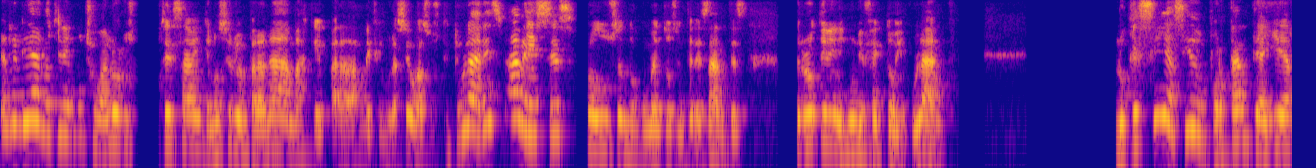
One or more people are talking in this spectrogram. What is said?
En realidad no tienen mucho valor ustedes saben que no sirven para nada más que para darle figuración a sus titulares, a veces producen documentos interesantes, pero no tienen ningún efecto vinculante. Lo que sí ha sido importante ayer,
